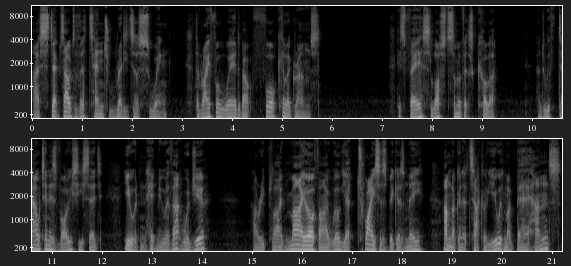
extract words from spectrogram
I stepped out of the tent ready to swing. The rifle weighed about four kilograms. His face lost some of its colour, and with doubt in his voice he said, You wouldn't hit me with that, would you? I replied, My oath I will, you're twice as big as me. I'm not going to tackle you with my bare hands.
